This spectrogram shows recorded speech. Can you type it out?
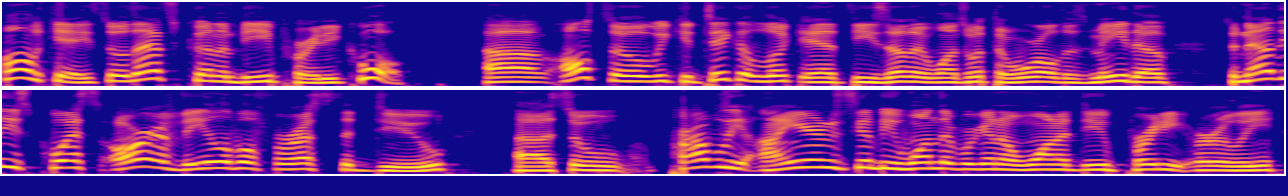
Okay, so that's going to be pretty cool. Uh, also, we could take a look at these other ones, what the world is made of. So now these quests are available for us to do. Uh, so probably iron is going to be one that we're going to want to do pretty early.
